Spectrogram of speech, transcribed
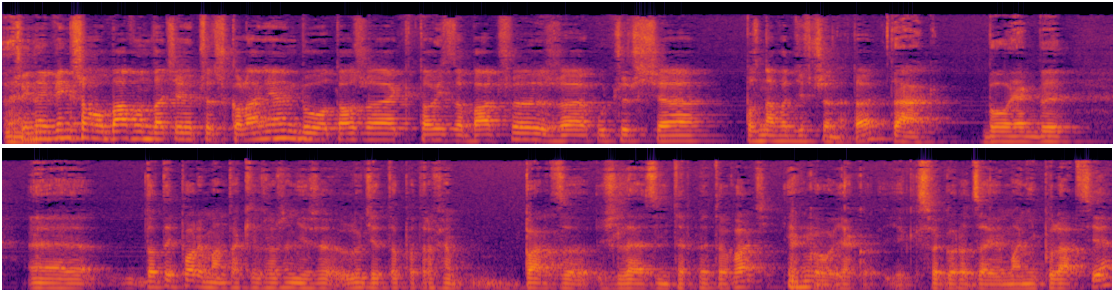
Czyli największą obawą dla Ciebie przed szkoleniem było to, że ktoś zobaczy, że uczysz się poznawać dziewczynę, tak? Tak, bo jakby e, do tej pory mam takie wrażenie, że ludzie to potrafią bardzo źle zinterpretować jako, Mhm. jako jak swego rodzaju manipulację.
